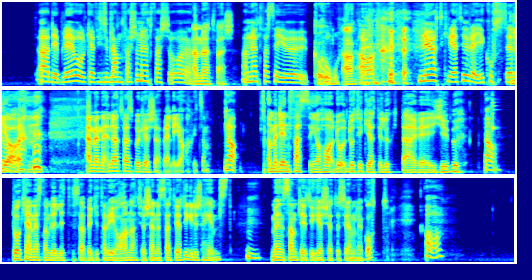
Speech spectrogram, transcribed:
ja, det blev olika. Det finns ju blandfärs och nötfärs. Och, ja, nötfärs. ja, nötfärs är ju Ko. ko. Ja, okej. Ja. Nötkreatur är ju kossor. Ja, Och, mm. ja, men nötfärs brukar jag köpa, eller ja, skitsamma. ja. Ja, men den färsen jag har, då, då tycker jag att det luktar eh, djur. ja. Då kan jag nästan bli lite så vegetarian, att jag känner så att jag tycker det är så hemskt. Mm. Men samtidigt tycker jag köttet är så himla gott. ja.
